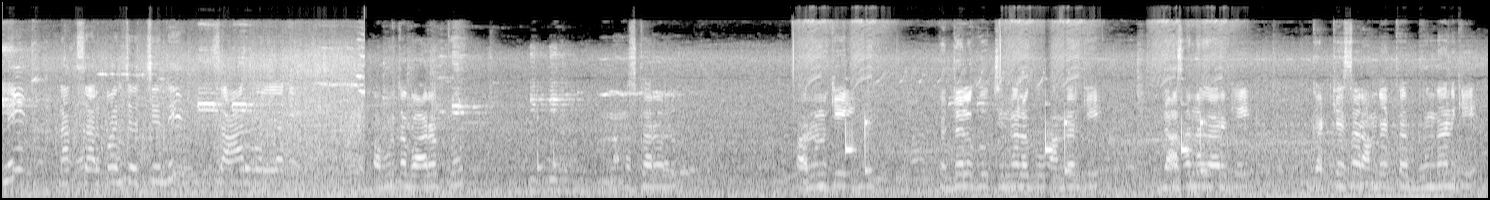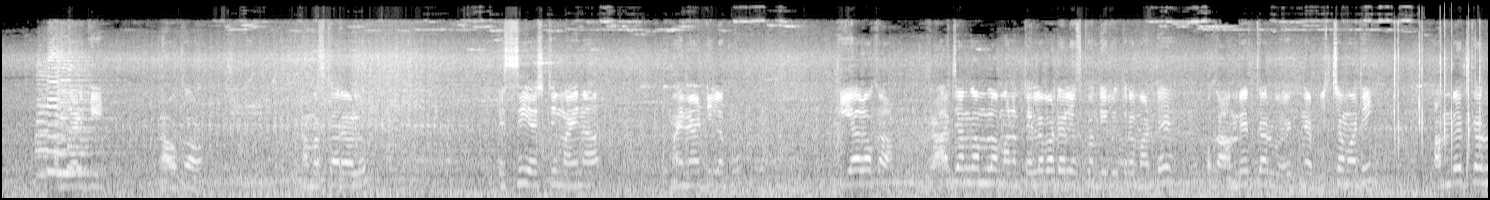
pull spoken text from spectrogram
అని నాకు సర్పంచ్ వచ్చింది సార్ వల్లని. అమృత భారత్కు నమస్కారాలు. అరుణ్కి పెద్దలకు చిన్నలకు అందరికీ దాసన్న గారికి గట్కేశ్వర్ అంబేద్కర్ బృందానికి అందరికీ నా ఒక నమస్కారాలు. ఎస్సీ ఎస్టీ మైనా మైనార్టీలకు ఇవాళ ఒక రాజ్యాంగంలో మనం తెల్లబట్టలు వేసుకొని తిరుగుతున్నామంటే ఒక అంబేద్కర్ పెట్టిన బిచ్చం అది. అంబేద్కర్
